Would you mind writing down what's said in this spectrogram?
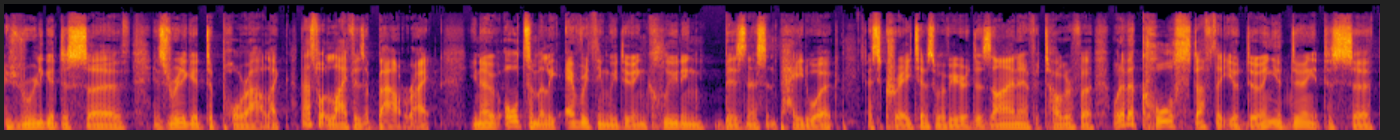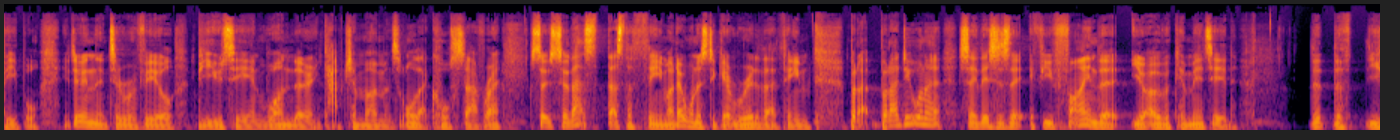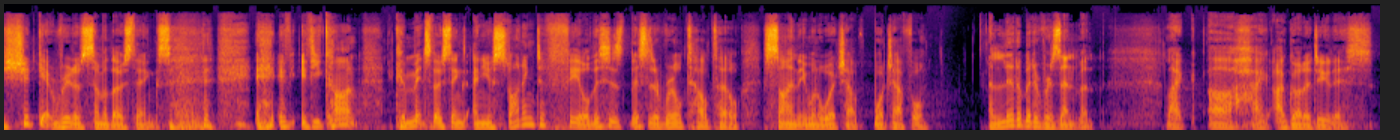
it's really good to serve. It's really good to pour out. Like, that's what life is about, right? You know, ultimately, everything we do, including business and paid work as creatives, whether you're a designer, photographer, whatever cool stuff that you're doing, you're doing it to serve people. You're doing it to reveal beauty and wonder and capture moments and all that cool stuff, right? So, so that's that's the theme. I don't want us to get rid of that theme, but but I do want to say this is that if you find that you're overcommitted, the, you should get rid of some of those things. if, if you can't commit to those things and you're starting to feel this is this is a real telltale sign that you want to watch out watch out for. A little bit of resentment, like oh I, I've got to do this,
